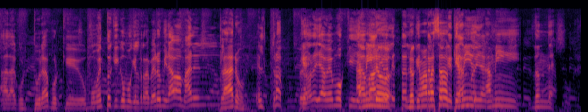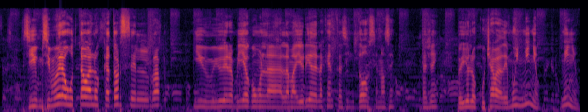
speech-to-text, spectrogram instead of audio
a la cultura? Porque un momento que como que el rapero miraba mal el, Claro. el trap, Que pero ahora ya vemos que ya A mí lo, le están lo que me ha pasado es que a mí, a mí donde si, si me hubiera gustado a los 14 el rap y me hubiera pillado como la, la mayoría de la gente, así 12, no sé, ¿cachai? Pero yo lo escuchaba de muy niño, niño,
